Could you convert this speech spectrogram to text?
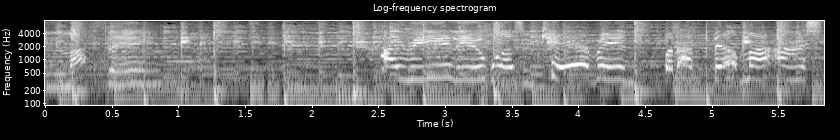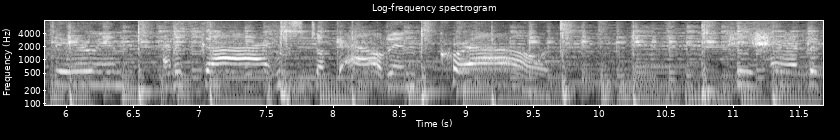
Wasn't my thing. I really wasn't caring, but I felt my eyes staring at a guy who stuck out in the crowd. He had the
